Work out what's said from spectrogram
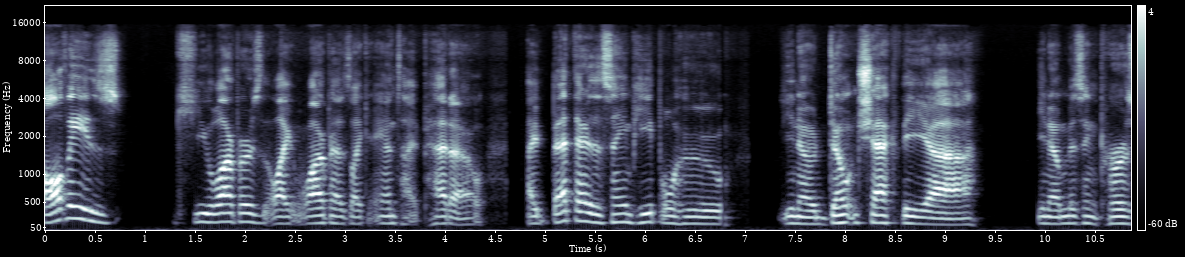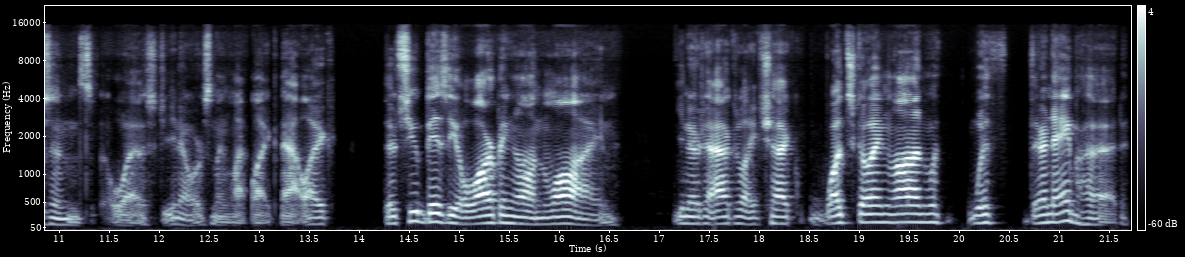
all these Q LARPers that like LARP as like anti pedo, I bet they're the same people who, you know, don't check the uh you know, missing persons list, you know, or something like like that. Like they're too busy LARPing online, you know, to actually like check what's going on with with their neighborhood.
